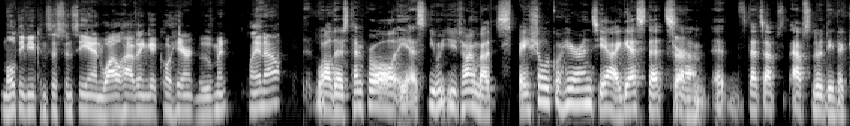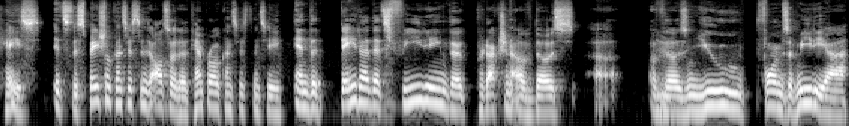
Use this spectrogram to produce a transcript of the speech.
multi-view consistency and while having a coherent movement plan out? Well, there's temporal. Yes, you you talking about spatial coherence? Yeah, I guess that's Sure. um uh, that's ab- absolutely the case. It's the spatial consistency, also the temporal consistency, and the data that's feeding the production of those uh, of those new forms of media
